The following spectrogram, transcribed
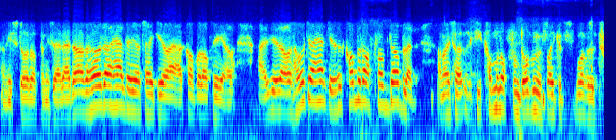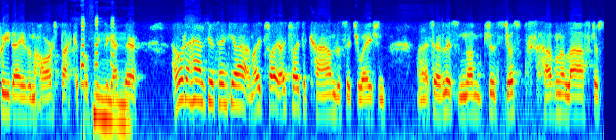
and he stood up and he said, "I don't know who the hell do you think you are coming up here? And you know, who the hell do you coming up from Dublin?" And I thought, "Is he coming up from Dublin? It's like it's what was it, three days on horseback it took me to get hmm. there." Who the hell do you think you are? And I tried, I tried to calm the situation, and I said, "Listen, I'm just just having a laugh, just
